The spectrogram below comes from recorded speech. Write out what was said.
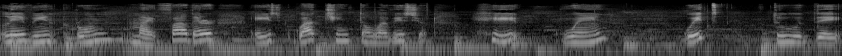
living room. My father is watching television. He went with to the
